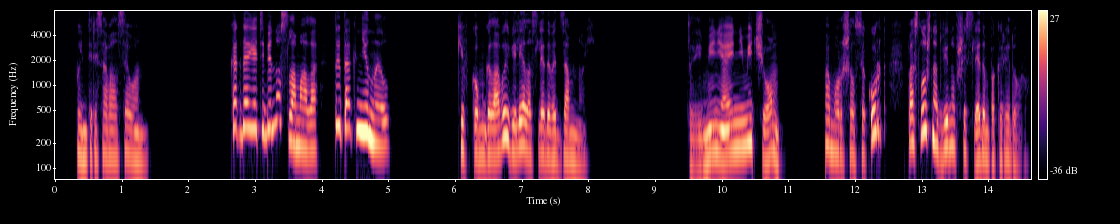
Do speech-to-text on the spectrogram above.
— поинтересовался он. «Когда я тебе нос сломала, ты так не ныл». Кивком головы велела следовать за мной. «Ты меня и не мечом», — поморщился Курт, послушно двинувшись следом по коридору.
